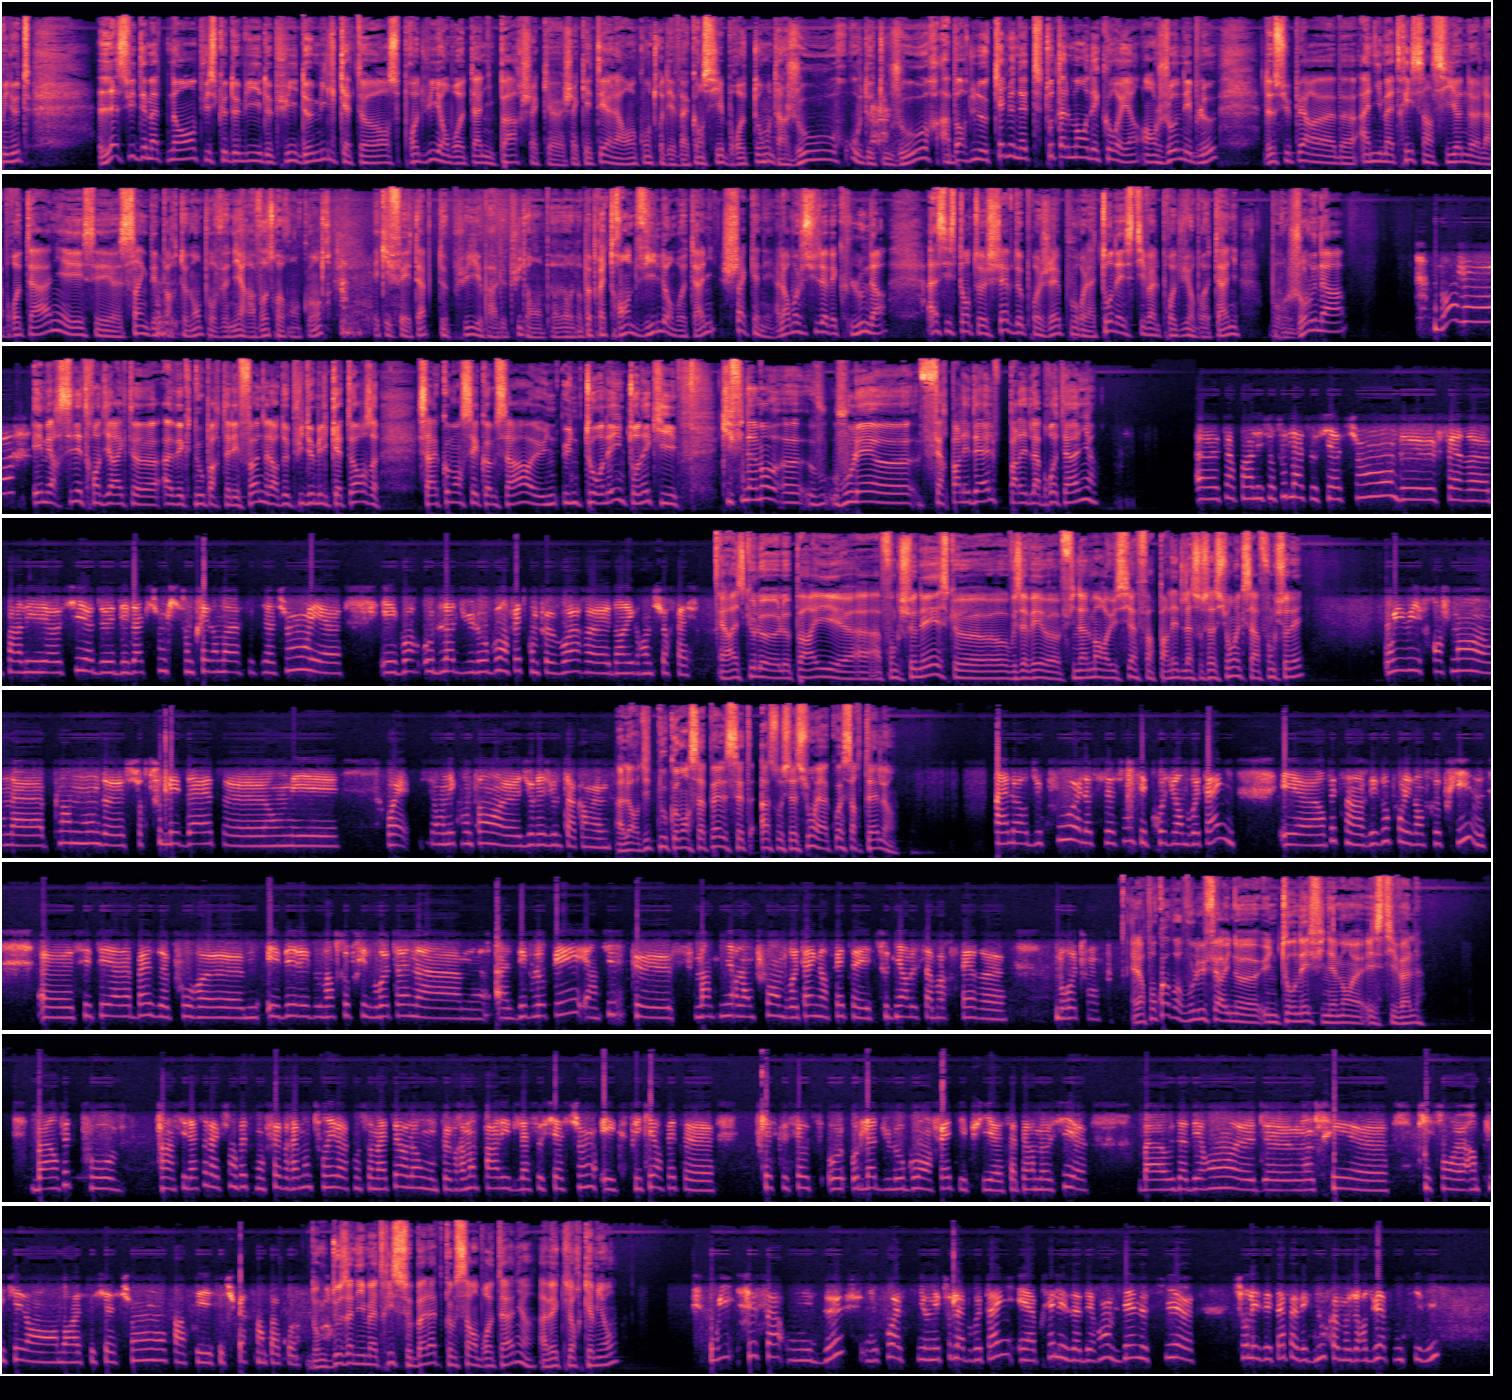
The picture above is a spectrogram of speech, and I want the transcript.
minutes. La suite est maintenant, puisque depuis 2014, produit en Bretagne part chaque, chaque été à la rencontre des vacanciers bretons d'un jour ou de toujours, à bord d'une camionnette totalement décorée, hein, en jaune et bleu. De superbes animatrices hein, sillonnent la Bretagne et ses cinq départements pour venir à votre rencontre, et qui fait étape depuis, bah, depuis dans, dans à peu près 30 villes en Bretagne chaque année. Alors moi je suis avec Luna, assistante chef de projet pour la tournée estivale produit en Bretagne. Bonjour Luna. Bonjour. Et merci d'être en direct euh, avec nous par téléphone. Alors depuis 2014, ça a commencé comme ça, une, une tournée, une tournée qui, qui finalement euh, voulait euh, faire parler d'elle, parler de la Bretagne. Euh, faire parler surtout de l'association, de faire parler aussi de, des actions qui sont présentes dans l'association et, et voir au-delà du logo en fait qu'on peut voir dans les grandes surfaces. Alors est-ce que le, le pari a, a fonctionné? Est-ce que vous avez finalement réussi à faire parler de l'association et que ça a fonctionné? Oui, oui, franchement, on a plein de monde sur toutes les dates. Euh, on est, ouais, on est content euh, du résultat quand même. Alors, dites-nous comment s'appelle cette association et à quoi sert-elle? Alors du coup, l'association c'est Produit en Bretagne et euh, en fait c'est un réseau pour les entreprises. Euh, C'était à la base pour euh, aider les entreprises bretonnes à, à, se développer et ainsi que maintenir l'emploi en Bretagne en fait et soutenir le savoir-faire breton. Alors pourquoi avoir voulu faire une, une tournée finalement estivale? Bah en fait pour Enfin, c'est la seule action en fait qu'on fait vraiment tourner vers le consommateur là où on peut vraiment parler de l'association et expliquer en fait euh, qu'est-ce que c'est au-delà du logo en fait et puis euh, ça permet aussi euh, bah, aux adhérents de montrer qu'ils sont impliqués dans, dans l'association. Enfin, c'est super sympa quoi. Donc deux animatrices se baladent comme ça en Bretagne avec leur camion? Oui, c'est ça. On est deux. Du coup, on est toute la Bretagne et après les adhérents viennent aussi sur les étapes avec nous comme aujourd'hui à Pontivy.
